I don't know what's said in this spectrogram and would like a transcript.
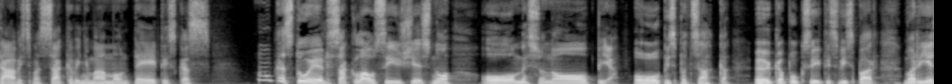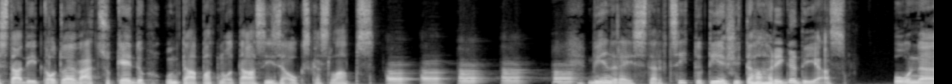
Tā vismaz saka viņa mamma un tētis, kas Nu, kas to ir saklausījušies no Omes un Opija. Opis pat saka, e, ka puksītis vispār var iestādīt kaut vai vecu kedu, un tāpat no tās izaugs kas labs. Vienreiz, starp citu, tieši tā arī gadījās. Un, e,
